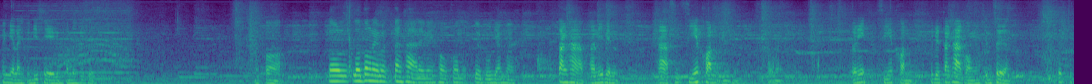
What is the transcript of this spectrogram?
ไม่มีอะไรเป็นดีเทลเป็นคอนเทนต์เฉยๆแล้วก็เราเราต้องอะไรมาตั้งค่าอะไรไหมเขาเขาเปิดโปรแกรมมา ตั้งค่าอันนี้เป็นอ่า CS Con ของไหมตัวนี้ CS Con จะเป็นตั้งค่าของเซนเซอร์จะจะเ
